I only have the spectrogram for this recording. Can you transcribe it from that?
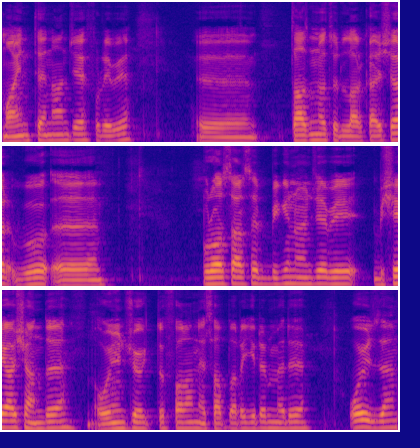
Maintenance freebie. E, tazminat ödülü arkadaşlar. Bu e, Brawl Stars'a bir gün önce bir bir şey yaşandı. Oyun çöktü falan hesaplara girilmedi. O yüzden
